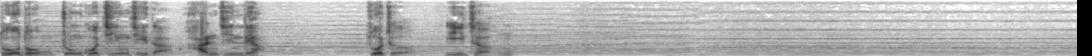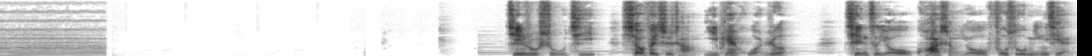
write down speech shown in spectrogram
读懂中国经济的含金量。作者：李整。进入暑期，消费市场一片火热，亲子游、跨省游复苏明显。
